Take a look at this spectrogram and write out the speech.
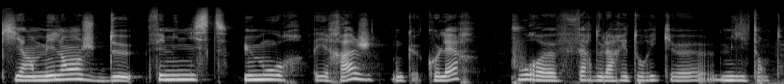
qui est un mélange de féministe, humour et rage, donc colère, pour euh, faire de la rhétorique euh, militante.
